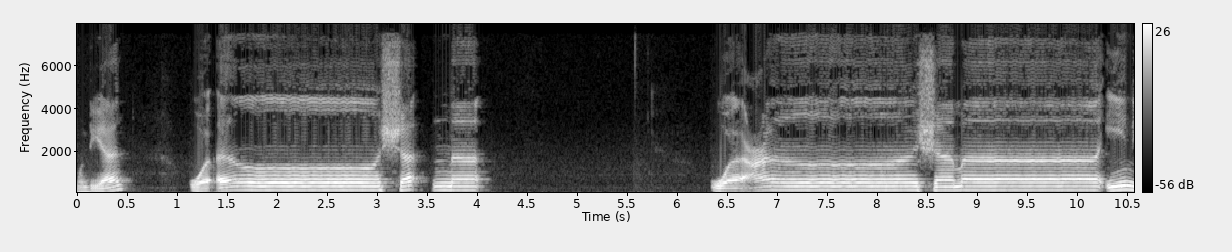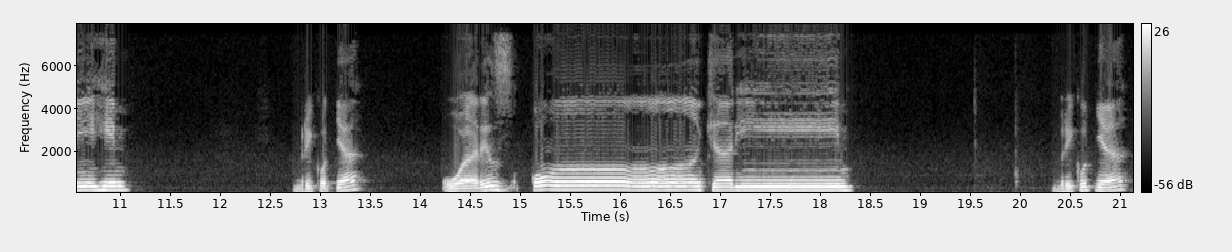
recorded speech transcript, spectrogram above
Kemudian wa ansha'na wa anshamainihim Berikutnya rizqun karim Berikutnya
